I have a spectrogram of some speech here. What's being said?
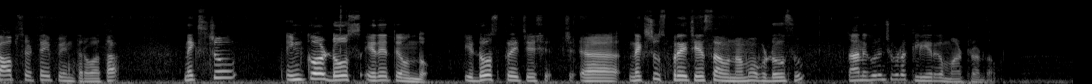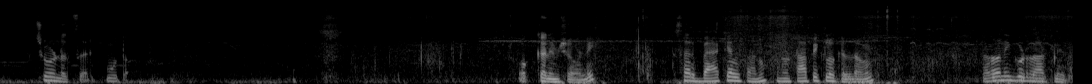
కాప్ సెట్ అయిపోయిన తర్వాత నెక్స్ట్ ఇంకో డోస్ ఏదైతే ఉందో ఈ డోస్ స్ప్రే చేసి నెక్స్ట్ స్ప్రే చేస్తూ ఉన్నామో ఒక డోసు. దాని గురించి కూడా క్లియర్గా మాట్లాడదాం. చూడండి ఒకసారి పూత. ఒక్క నిమిషం అండి. ఒకసారి బ్యాక్ వెళ్తాను. మనం టాపిక్లోకి వెళ్దాము. నడవనికి కూడా రావట్లేదు.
